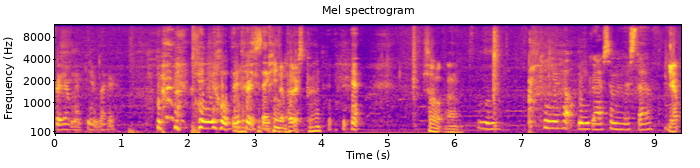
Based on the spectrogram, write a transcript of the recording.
Forgot my peanut butter. Can you hold it for a second? Peanut butter spoon. Yeah. So um, Can you help me grab some of this stuff? yep.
